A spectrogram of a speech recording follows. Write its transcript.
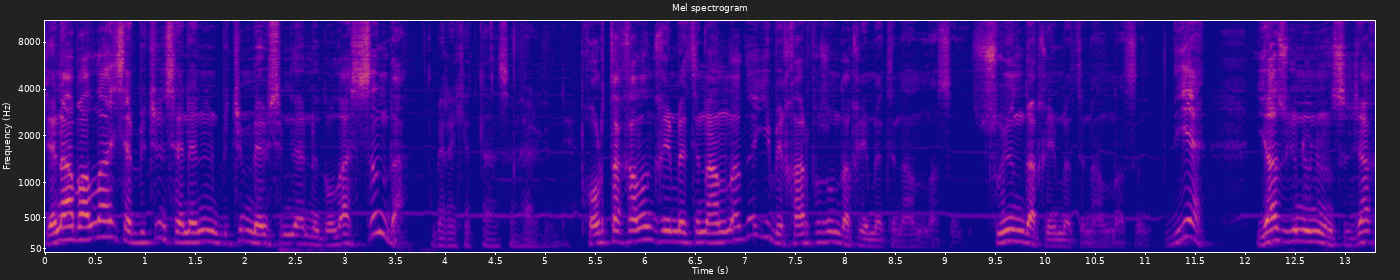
Cenab-ı Allah ise bütün senenin bütün mevsimlerini dolaşsın da Bereketlensin her gün diye. portakalın kıymetini anladığı gibi karpuzun da kıymetini anlasın. Suyun da kıymetini anlasın diye yaz gününün sıcak,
